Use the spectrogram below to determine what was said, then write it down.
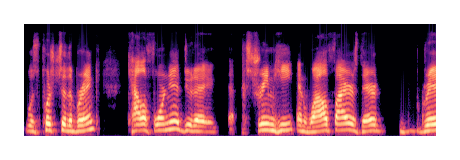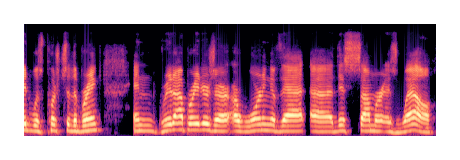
was pushed to the brink. California, due to extreme heat and wildfires, their grid was pushed to the brink. And grid operators are, are warning of that uh, this summer as well.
